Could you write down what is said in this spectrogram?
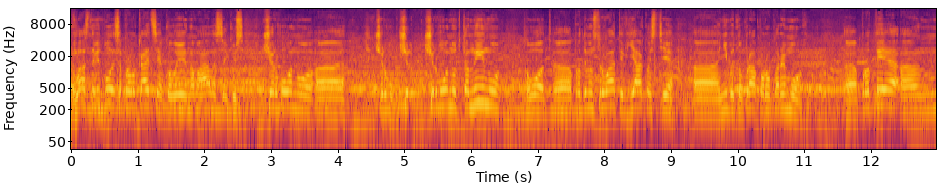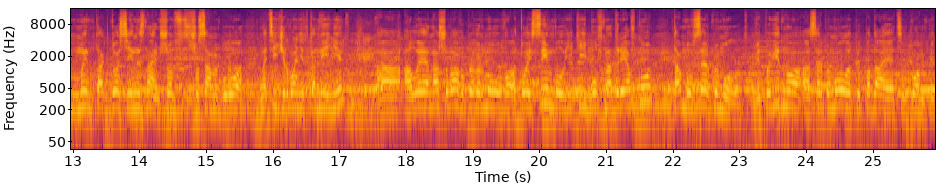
Власне, відбулася провокація, коли намагалися якусь червону, е, черв- червону тканину от, е, продемонструвати в якості е, нібито прапору перемоги. Е, Проте е, ми так досі і не знаємо, що, що саме було на цій червоній тканині. Але нашу увагу привернув той символ, який був на древку. Там був серп і молот. Відповідно, е, серп і молот підпадає цілком під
